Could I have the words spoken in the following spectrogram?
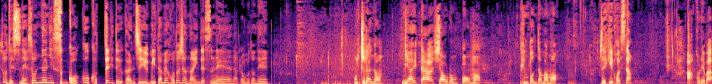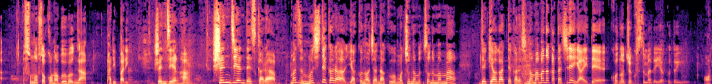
そうですね。そんなにすごくこってりという感じ、見た目ほどじゃないんですね。なるほどね。こちらの焼いたシャオロンポーも、ピンポン玉も、ぜひ星さん。あ、これは、その底の部分がパリパリ。生煎派。生煎ですから、まず蒸してから焼くのじゃなく、もうそのそのまま出来上がってからそのままの形で焼いて、この熟すまで焼くというあ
